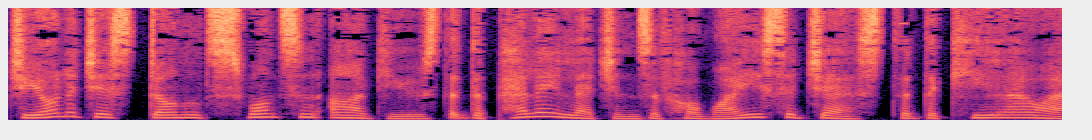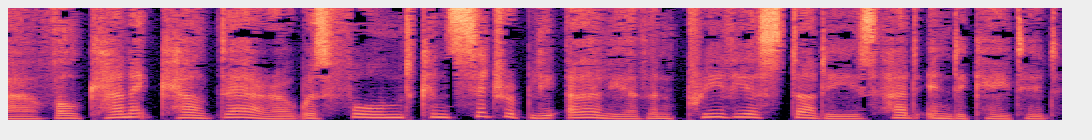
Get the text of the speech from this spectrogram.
geologist Donald Swanson argues that the Pele legends of Hawaii suggest that the Kilauea volcanic caldera was formed considerably earlier than previous studies had indicated.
